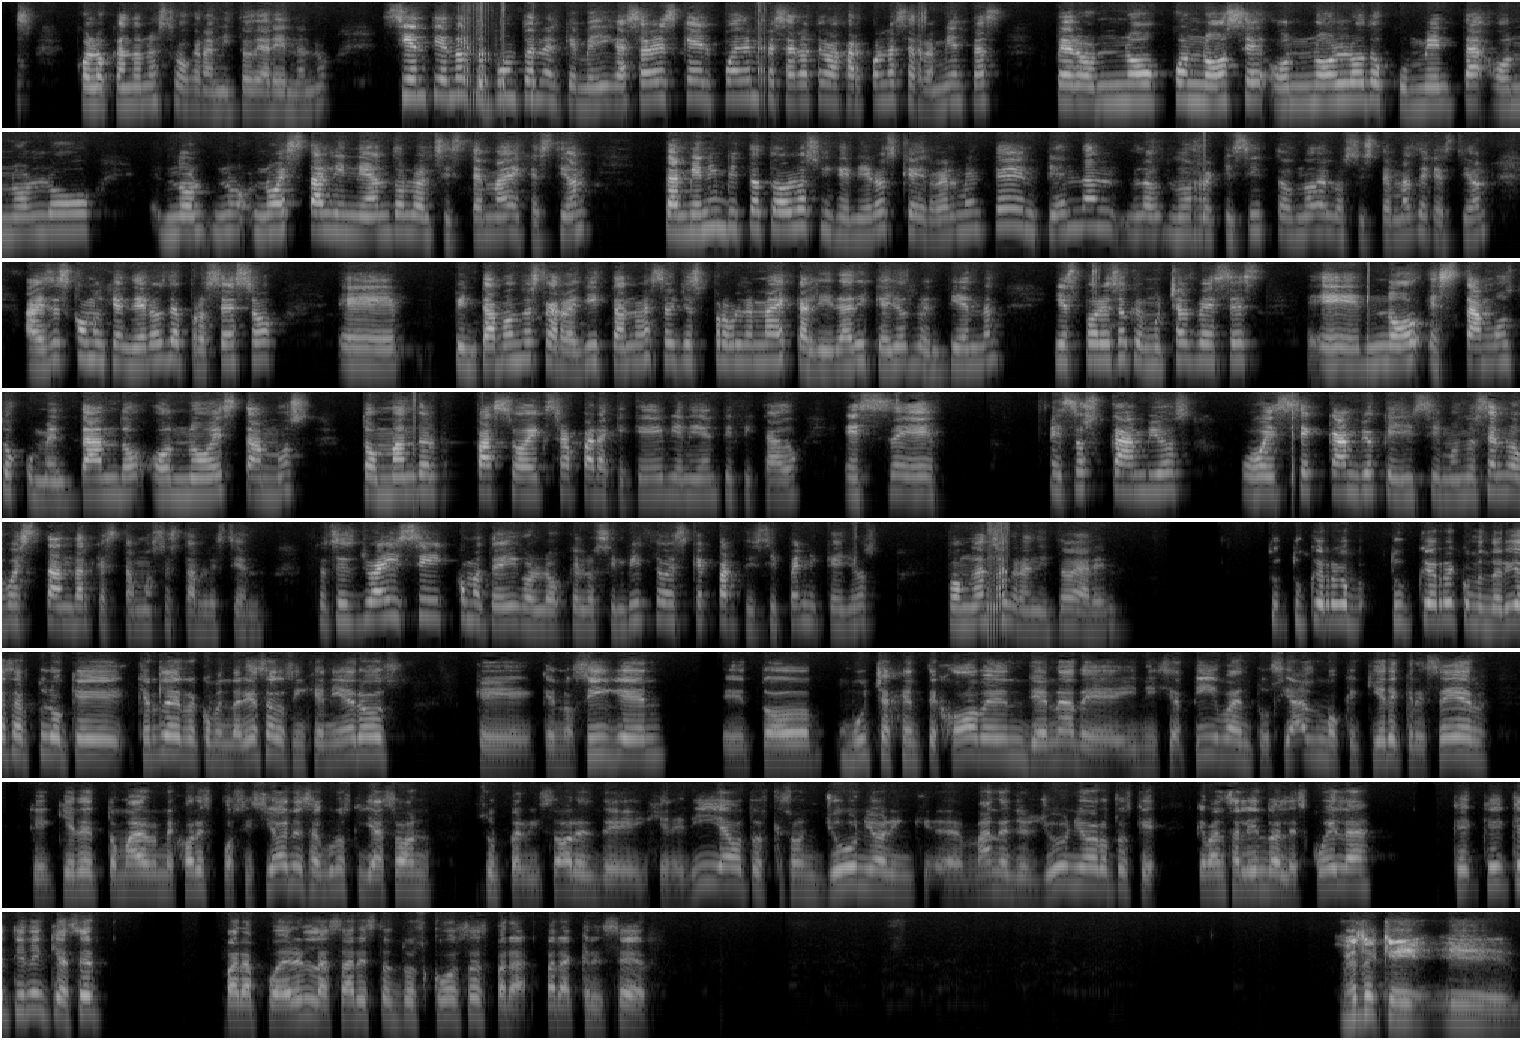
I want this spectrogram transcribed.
colocando nuestro granito de arena, ¿no? Sí entiendo tu punto en el que me diga, sabes que él puede empezar a trabajar con las herramientas, pero no conoce o no lo documenta o no lo, no, no, no está alineándolo al sistema de gestión también invito a todos los ingenieros que realmente entiendan los, los requisitos ¿no? de los sistemas de gestión. A veces como ingenieros de proceso eh, pintamos nuestra rayita, ¿no? Eso ya es problema de calidad y que ellos lo entiendan. Y es por eso que muchas veces eh, no estamos documentando o no estamos tomando el paso extra para que quede bien identificado ese, esos cambios o ese cambio que hicimos, ¿no? ese nuevo estándar que estamos estableciendo. Entonces, yo ahí sí, como te digo, lo que los invito es que participen y que ellos pongan su granito de arena. ¿Tú, tú, qué, tú qué, recomendarías, Arturo? ¿Qué, ¿Qué, le recomendarías a los ingenieros que, que nos siguen? Eh, todo, mucha gente joven, llena de iniciativa, entusiasmo, que quiere crecer, que quiere tomar mejores posiciones, algunos que ya son supervisores de ingeniería, otros que son junior, uh, manager junior, otros que, que, van saliendo de la escuela. ¿Qué, ¿Qué, qué, tienen que hacer para poder enlazar estas dos cosas para, para crecer? Fíjate que eh,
